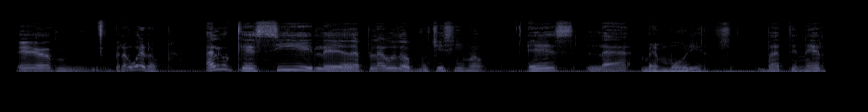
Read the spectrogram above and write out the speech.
Eh, pero bueno, algo que sí le aplaudo muchísimo es la memoria. Va a tener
